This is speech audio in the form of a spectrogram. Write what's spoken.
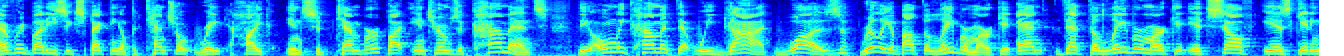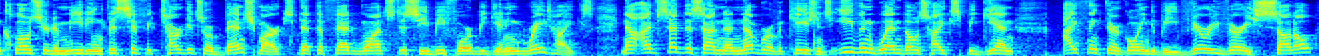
Everybody's expecting a potential rate hike in September. But in terms of comments, the only comment that we got was really about the labor market and that the labor market itself is getting closer to meeting specific targets or benchmarks that the Fed wants to see before beginning rate hikes. Now, I've said this on a number of occasions, even when those hikes begin. I think they're going to be very, very subtle.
